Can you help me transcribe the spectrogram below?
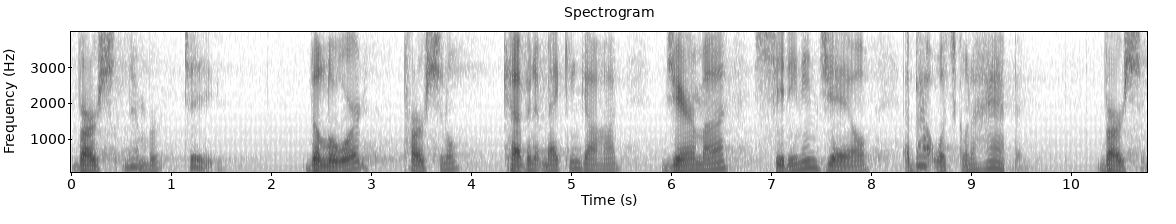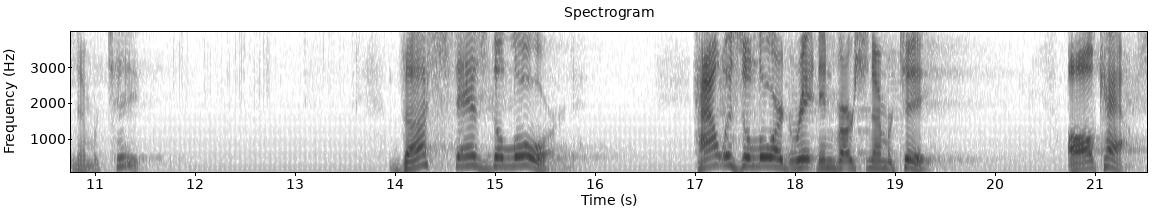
verse number two. The Lord, personal, covenant making God, Jeremiah sitting in jail about what's going to happen. Verse number two. Thus says the Lord. How is the Lord written in verse number two? All caps.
